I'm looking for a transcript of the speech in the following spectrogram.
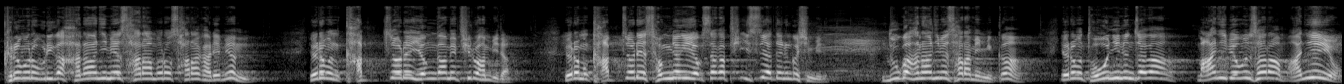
그러므로 우리가 하나님의 사람으로 살아가려면 여러분 갑절의 영감이 필요합니다. 여러분 갑절의 성령의 역사가 있어야 되는 것입니다. 누가 하나님의 사람입니까? 여러분 돈 있는 자가 많이 배운 사람 아니에요.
